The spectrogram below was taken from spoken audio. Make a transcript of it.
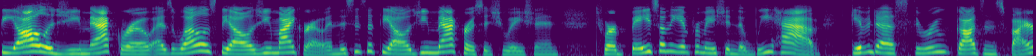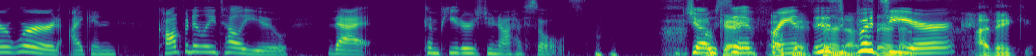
theology macro as well as theology micro. And this is a theology macro situation to where, based on the information that we have given to us through God's inspired word, I can confidently tell you that computers do not have souls. Joseph Okay, okay, Francis enough, fair I think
